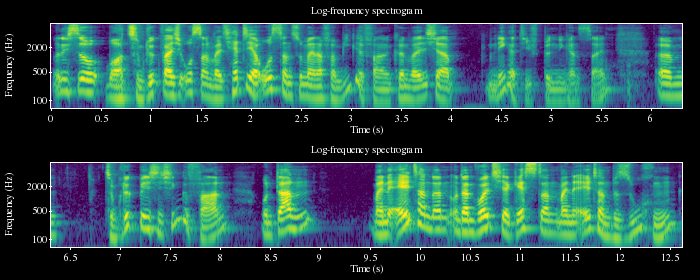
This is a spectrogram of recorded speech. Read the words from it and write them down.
und ich so, boah, zum Glück war ich Ostern, weil ich hätte ja Ostern zu meiner Familie fahren können, weil ich ja negativ bin die ganze Zeit. Ähm, zum Glück bin ich nicht hingefahren. Und dann, meine Eltern dann, und dann wollte ich ja gestern meine Eltern besuchen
